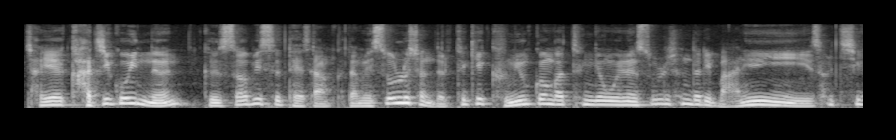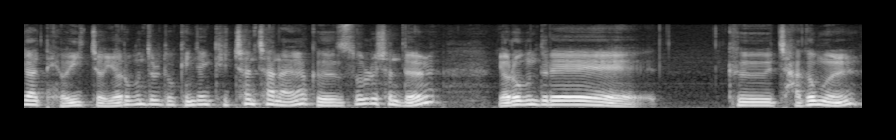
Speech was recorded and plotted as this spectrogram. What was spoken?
자기가 가지고 있는 그 서비스 대상, 그 다음에 솔루션들, 특히 금융권 같은 경우에는 솔루션들이 많이 설치가 되어 있죠. 여러분들도 굉장히 귀찮잖아요. 그 솔루션들. 여러분들의 그 자금을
